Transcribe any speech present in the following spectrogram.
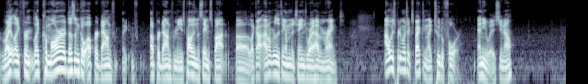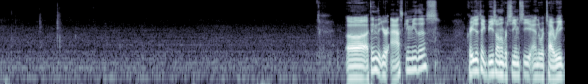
right? Like from like Kamara doesn't go up or down, from, like, up or down for me. He's probably in the same spot. Uh, like I, I don't really think I'm going to change where I have him ranked. I was pretty much expecting like two to four, anyways. You know. Uh, I think that you're asking me this. Crazy to take Bijan over CMC and or Tyreek.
